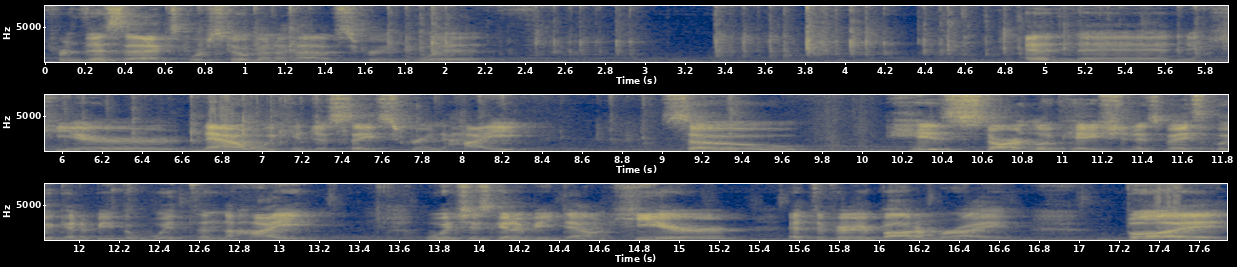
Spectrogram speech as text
for this X, we're still going to have screen width. And then here, now we can just say screen height. So his start location is basically going to be the width and the height which is going to be down here at the very bottom right, but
